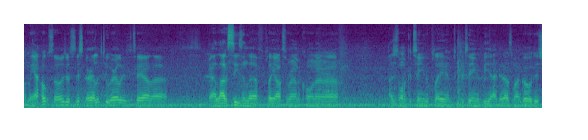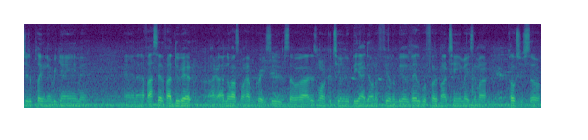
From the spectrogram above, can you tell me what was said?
I mean, I hope so. It's just it's early, too early to tell. Got a lot of season left, playoffs around the corner. Uh, I just want to continue to play and continue to be out there. That was my goal this year to play in every game. And, and uh, if I said if I do that, I, I know I was going to have a great season. So uh, I just want to continue to be out there on the field and be available for my teammates and my coaches. So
